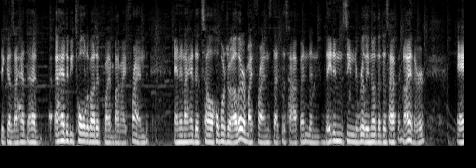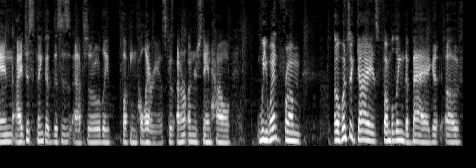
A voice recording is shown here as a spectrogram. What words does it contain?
because I had to had I had to be told about it by, by my friend, and then I had to tell a whole bunch of other of my friends that this happened, and they didn't seem to really know that this happened either. And I just think that this is absolutely fucking hilarious because I don't understand how we went from a bunch of guys fumbling the bag of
